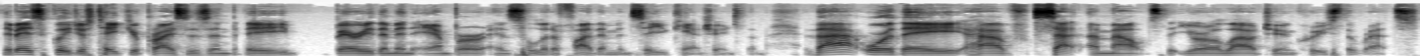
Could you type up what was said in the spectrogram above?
They basically just take your prices and they bury them in amber and solidify them and say you can't change them. That or they have set amounts that you're allowed to increase the rents.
